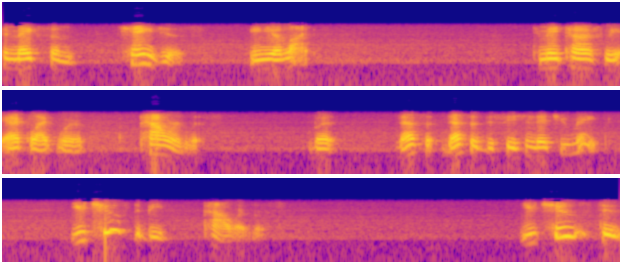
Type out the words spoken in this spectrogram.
to make some changes in your life. Too many times we act like we're powerless, but that's a, that's a decision that you make. You choose to be powerless. You choose to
